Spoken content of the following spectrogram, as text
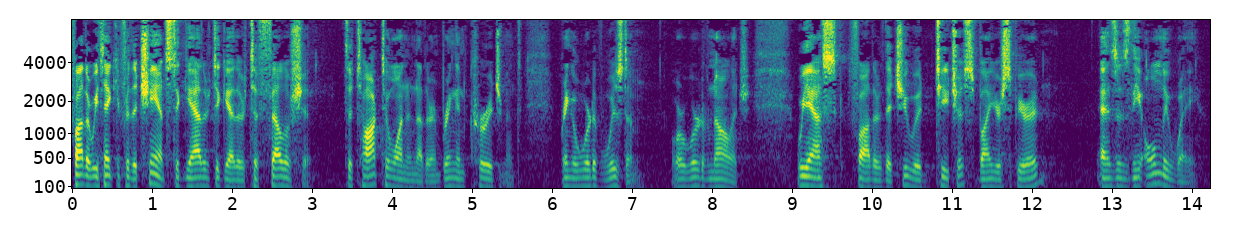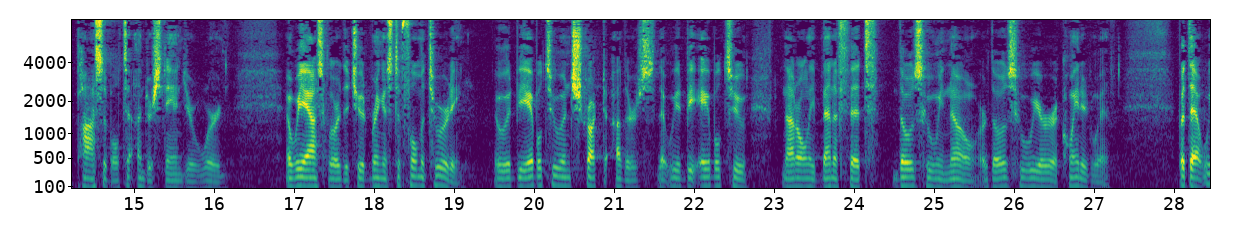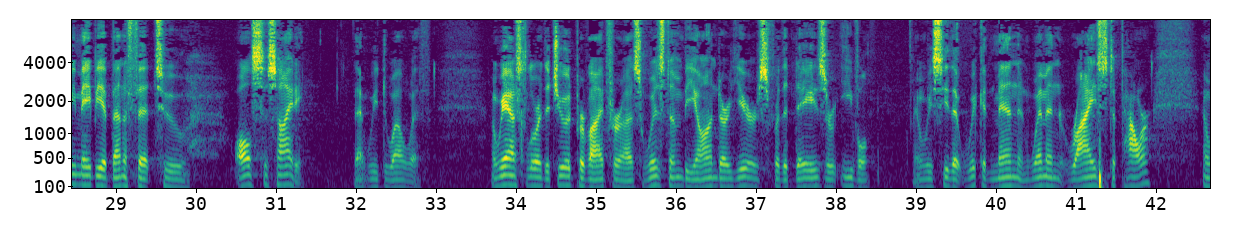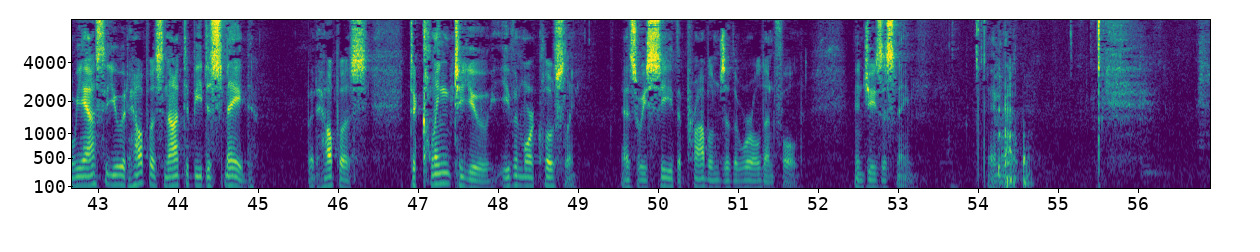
Father, we thank you for the chance to gather together, to fellowship, to talk to one another and bring encouragement, bring a word of wisdom or a word of knowledge. We ask, Father, that you would teach us by your Spirit, as is the only way possible to understand your word. And we ask, Lord, that you would bring us to full maturity, that we would be able to instruct others, that we would be able to not only benefit those who we know or those who we are acquainted with, but that we may be a benefit to all society that we dwell with. And we ask, Lord, that you would provide for us wisdom beyond our years, for the days are evil. And we see that wicked men and women rise to power. And we ask that you would help us not to be dismayed, but help us to cling to you even more closely as we see the problems of the world unfold. In Jesus' name, amen.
